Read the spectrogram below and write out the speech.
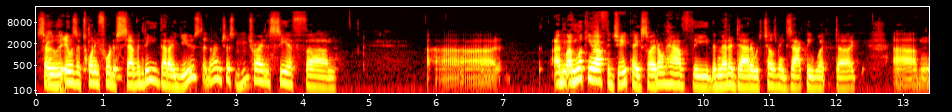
So okay. it was a 24 to 70 that I used. And I'm just mm-hmm. trying to see if. Um, uh, I'm, I'm looking off the JPEG, so I don't have the, the metadata, which tells me exactly what uh, um,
